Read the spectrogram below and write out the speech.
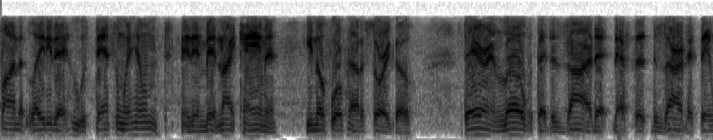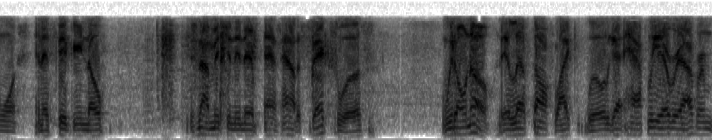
find that lady that who was dancing with him, and then midnight came, and you know for how the story goes. They're in love with that desire. That that's the desire that they want, and they figure, you know, it's not mentioned in there as how the sex was. We don't know. They left off like, well, they got happily ever after and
